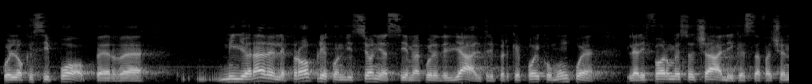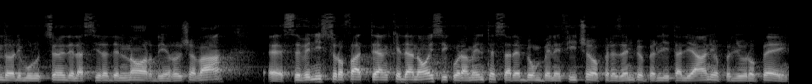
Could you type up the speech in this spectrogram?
quello che si può per eh, migliorare le proprie condizioni assieme a quelle degli altri, perché poi comunque le riforme sociali che sta facendo la rivoluzione della Siria del Nord in Rojava, eh, se venissero fatte anche da noi sicuramente sarebbe un beneficio per esempio per gli italiani o per gli europei.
